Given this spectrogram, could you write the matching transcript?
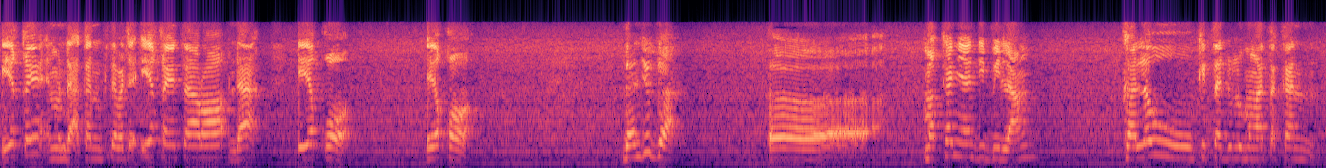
iqa, tidak akan kita baca iqa tara, tidak, iqa, iqa. Dan juga, uh, makanya dibilang, kalau kita dulu mengatakan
